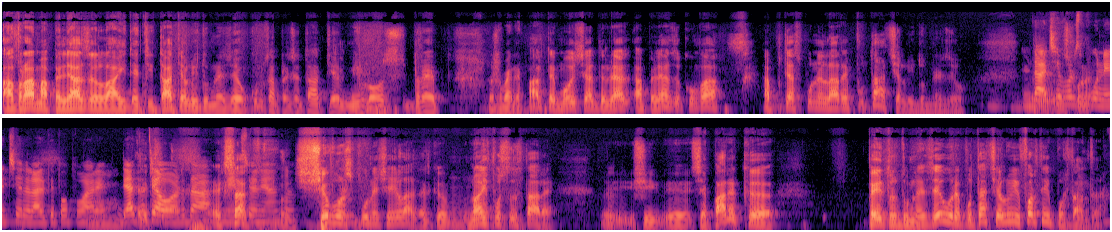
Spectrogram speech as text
Avram apelează la identitatea lui Dumnezeu, cum s-a prezentat el, milos, drept și așa mai departe. Moise apelează, apelează cumva, a putea spune, la reputația lui Dumnezeu. Da, ce vor Spune- spune celelalte popoare? De atâtea ori, da, Exact. menționează. Ce vor spune ceilalți? Adică nu ai fost în stare. Și e, se pare că pentru Dumnezeu reputația lui e foarte importantă.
